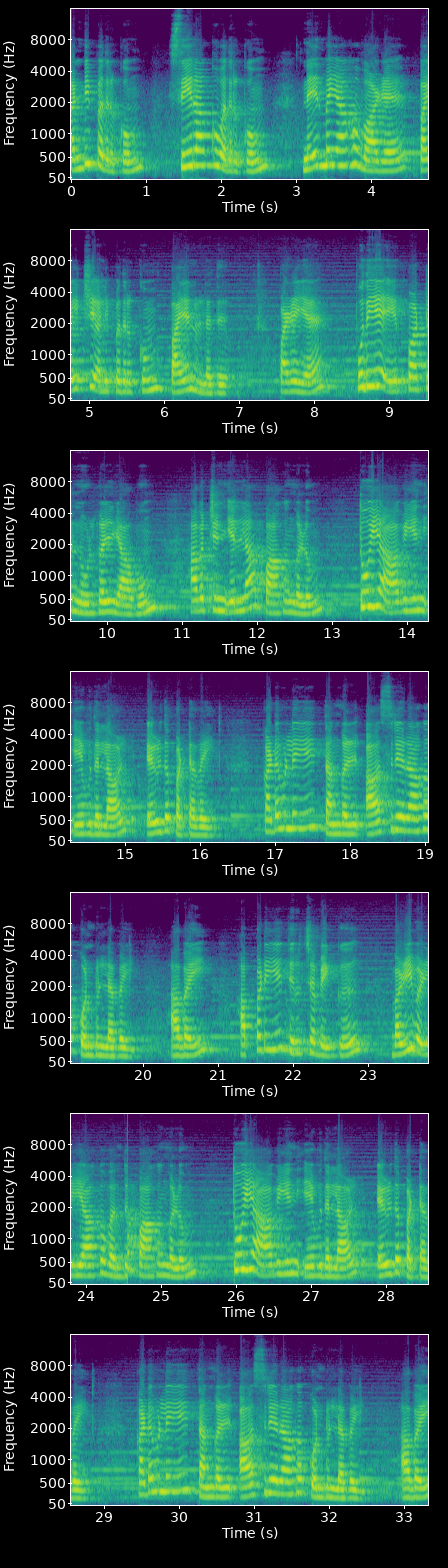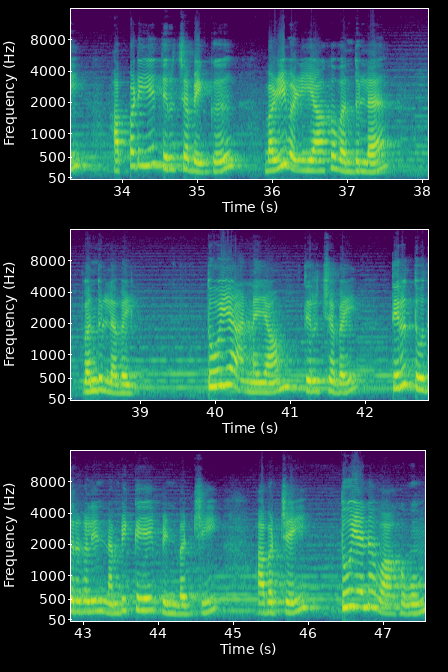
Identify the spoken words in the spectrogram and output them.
கண்டிப்பதற்கும் சீராக்குவதற்கும் நேர்மையாக வாழ பயிற்சி அளிப்பதற்கும் பயனுள்ளது. பழைய புதிய ஏற்பாட்டு நூல்கள் யாவும் அவற்றின் எல்லா பாகங்களும் தூய ஆவியின் ஏவுதலால் எழுதப்பட்டவை. கடவுளையே தங்கள் ஆசிரியராக கொண்டுள்ளவை. அவை அப்படியே திருச்சபைக்கு வழி வழியாக வந்து பாகங்களும் தூய ஆவியின் ஏவுதலால் எழுதப்பட்டவை. கடவுளையே தங்கள் ஆசிரியராக கொண்டுள்ளவை. அவை அப்படியே திருச்சபைக்கு வழி வழியாக வந்துள்ள வந்துள்ளவை. தூய அன்னையாம் திருச்சபை திருத்தூதர்களின் நம்பிக்கையை பின்பற்றி அவற்றை தூயனவாகவும்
